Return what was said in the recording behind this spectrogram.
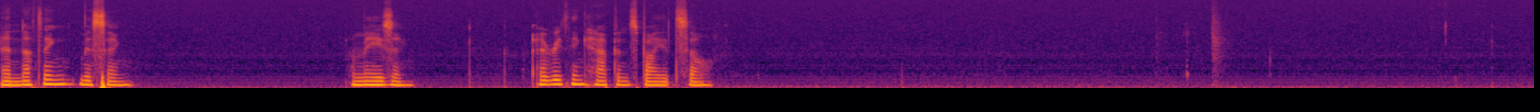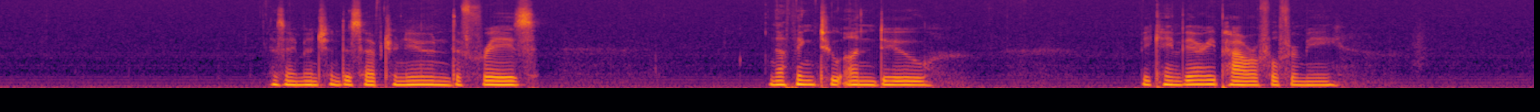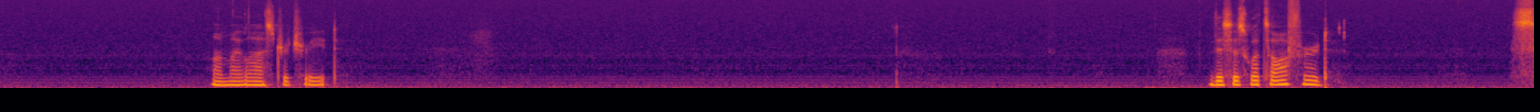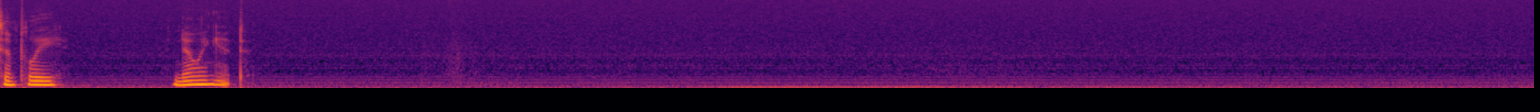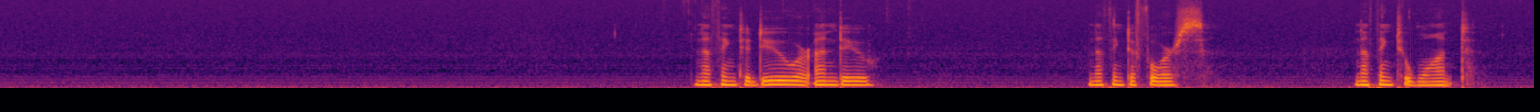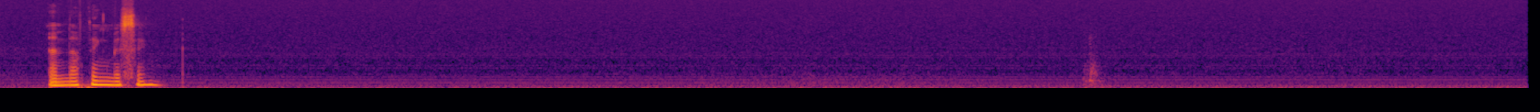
and nothing missing. Amazing. Everything happens by itself. As I mentioned this afternoon, the phrase nothing to undo became very powerful for me on my last retreat. This is what's offered. Simply knowing it. Nothing to do or undo. Nothing to force. Nothing to want. And nothing missing.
